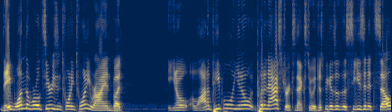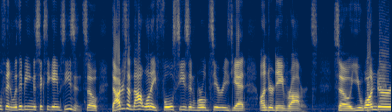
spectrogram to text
they won the World Series in 2020, Ryan. But you know a lot of people, you know, put an asterisk next to it just because of the season itself and with it being a 60 game season. So Dodgers have not won a full season World Series yet under Dave Roberts. So you wonder,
